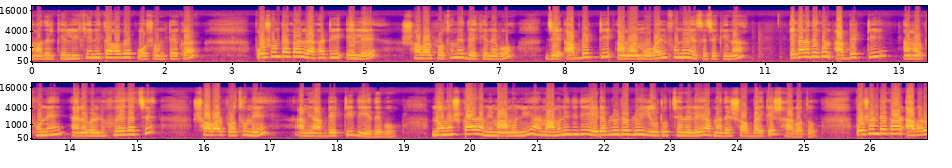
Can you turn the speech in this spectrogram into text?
আমাদেরকে লিখে নিতে হবে পোষণ টেকার পোষণ টেকার লেখাটি এলে সবার প্রথমে দেখে নেব যে আপডেটটি আমার মোবাইল ফোনে এসেছে কি না এখানে দেখুন, আপডেটটি আমার ফোনে অ্যানাবেলড হয়ে গেছে। সবার প্রথমে আমি আপডেটটি দিয়ে দেব। নমস্কার, আমি মামনি, আর মামনি দিদি এডাব্লিউডাব্লিউ ইউটিউব চ্যানেলে আপনাদের সবাইকে স্বাগত। পোষণ টেকার আবারও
